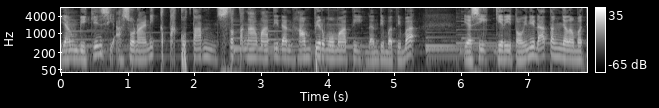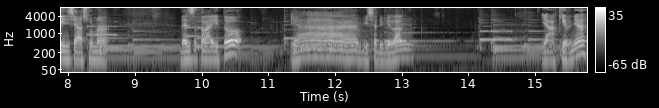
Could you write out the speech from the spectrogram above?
yang bikin si Asuna ini ketakutan setengah mati dan hampir mau mati. Dan tiba-tiba ya si Kirito ini datang nyelamatin si Asuna. Dan setelah itu ya bisa dibilang ya akhirnya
